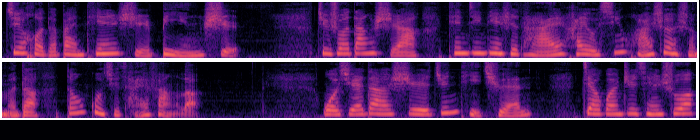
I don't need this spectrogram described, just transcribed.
最后的半天是闭营式。据说当时啊，天津电视台还有新华社什么的都过去采访了。我学的是军体拳，教官之前说，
